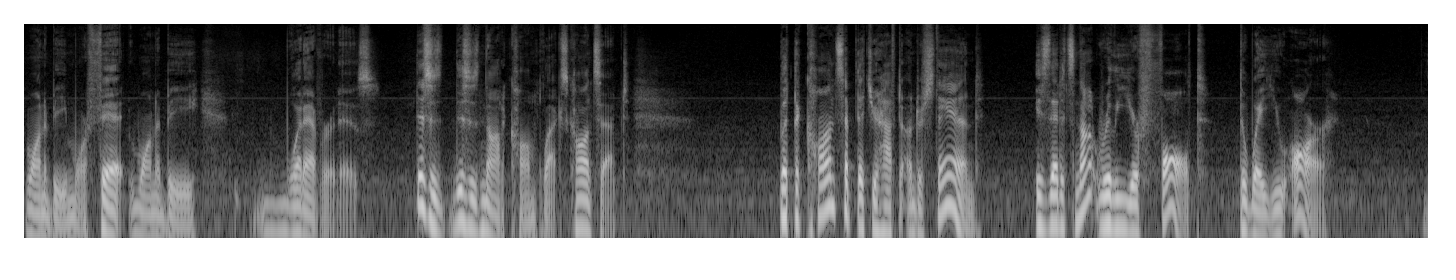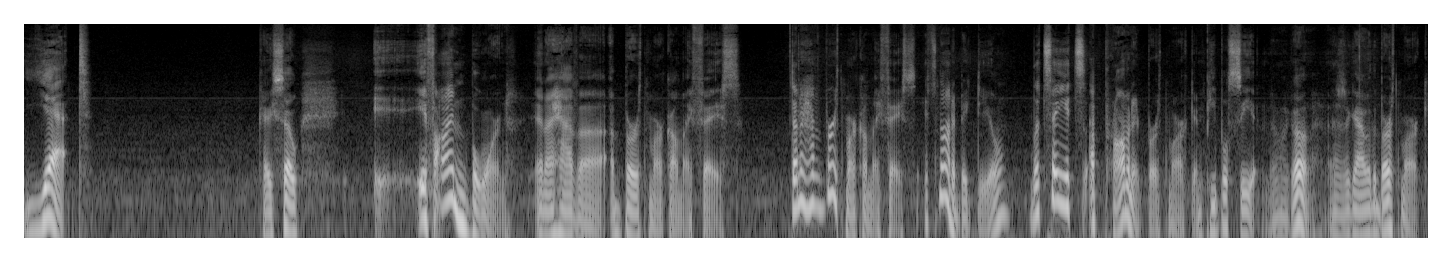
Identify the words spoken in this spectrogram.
want to be more fit, want to be whatever it is. This is this is not a complex concept. But the concept that you have to understand is that it's not really your fault the way you are. Yet. Okay, so if I'm born and I have a, a birthmark on my face, then I have a birthmark on my face. It's not a big deal. Let's say it's a prominent birthmark and people see it. They're like, oh, there's a guy with a birthmark.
